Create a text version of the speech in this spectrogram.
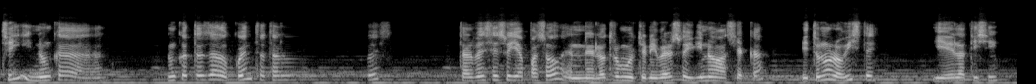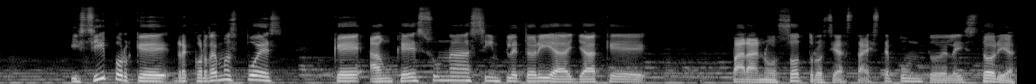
Sí, nunca ¿Nunca te has dado cuenta, tal vez? Tal vez eso ya pasó en el otro multiverso y vino hacia acá y tú no lo viste. Y él a ti sí. Y sí, porque recordemos pues que aunque es una simple teoría, ya que para nosotros y hasta este punto de la historia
